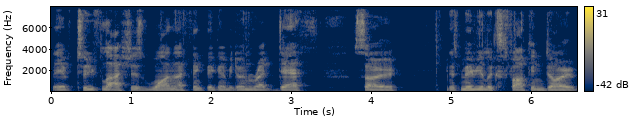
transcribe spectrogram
They have two Flashes. One, I think they're going to be doing Red Death. So this movie looks fucking dope.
